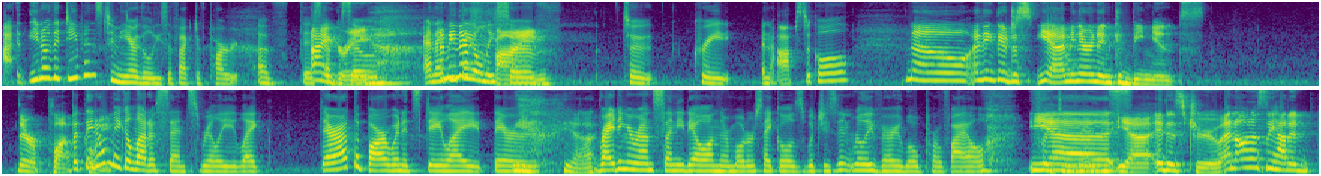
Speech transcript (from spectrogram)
I, you know, the demons to me are the least effective part of this I episode. agree. And I, I mean, think they only fine. serve to create an obstacle. No, I think they're just yeah. I mean, they're an inconvenience. They're a plot, But they don't make a lot of sense, really. Like, they're at the bar when it's daylight. They're yeah. riding around Sunnydale on their motorcycles, which isn't really very low profile. For yeah, demons. yeah, it is true. And honestly, how did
